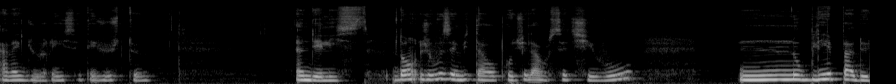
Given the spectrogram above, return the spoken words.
Avec du riz, c'était juste un délice. Donc, je vous invite à reproduire la recette chez vous. N'oubliez pas de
